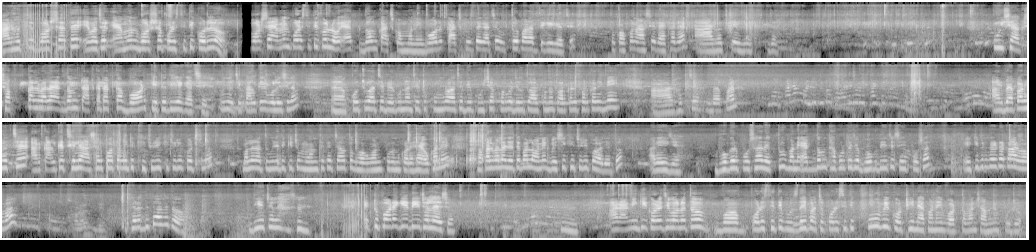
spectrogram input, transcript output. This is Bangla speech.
আর হচ্ছে বর্ষাতে এবছর এমন বর্ষা পরিস্থিতি করল, বর্ষা এমন পরিস্থিতি করল, একদম কাজকর্ম নেই। বর কাজ খুঁজতে গেছে, উত্তরপাড়ার দিকে গেছে। তো কখন আসে দেখা যাক। আর হচ্ছে এই যে, যা। পুঁই শাক সকালবেলা একদম টাটকা টাটকা বর কেটে দিয়ে গেছে। বুঝেছ? কালকেই বলেছিলাম কচু আছে, বেগুন আছে, একটু কুমড়ো আছে দিয়ে পুঁই শাক করব, যেহেতু আর কোনো তরকারি ফরকারি নেই। আর হচ্ছে ব্যাপার, আর ব্যাপার হচ্ছে, আর কালকে ছেলে আসার পথ আমি একটু খিচুড়ি খিচুড়ি করছিলাম। বলে না, তুমি যদি কিছু মন থেকে চাও তো ভগবান পূরণ করে। হ্যাঁ ওখানে সকালবেলা যেতে পারলে অনেক বেশি খিচুড়ি পাওয়া যেত। আর এই যে ভোগের প্রসাদ একটু মানে একদম ঠাকুরকে যে ভোগ দিয়েছে সেই প্রসাদ। এই টিফিন গাড়িটা কার বাবা? ফেরত দিতে হবে তো? দিয়ে চলে আসবে। একটু পরে গিয়ে দিয়ে চলে এসো। হুম। আর আমি কি করেছি বলো তো? পরিস্থিতি বুঝতেই পারছ পরিস্থিতি খুবই কঠিন এখন এই বর্তমান সামনে পুজো।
